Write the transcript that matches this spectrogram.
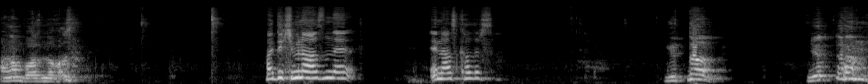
Anam boğazımda kaldı. Hadi kimin ağzında en az kalırsa. Yuttum. Yuttum.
